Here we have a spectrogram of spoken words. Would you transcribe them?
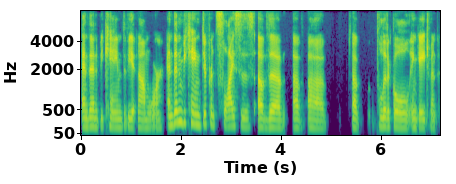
And then it became the Vietnam War. And then it became different slices of the of uh of political engagement.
